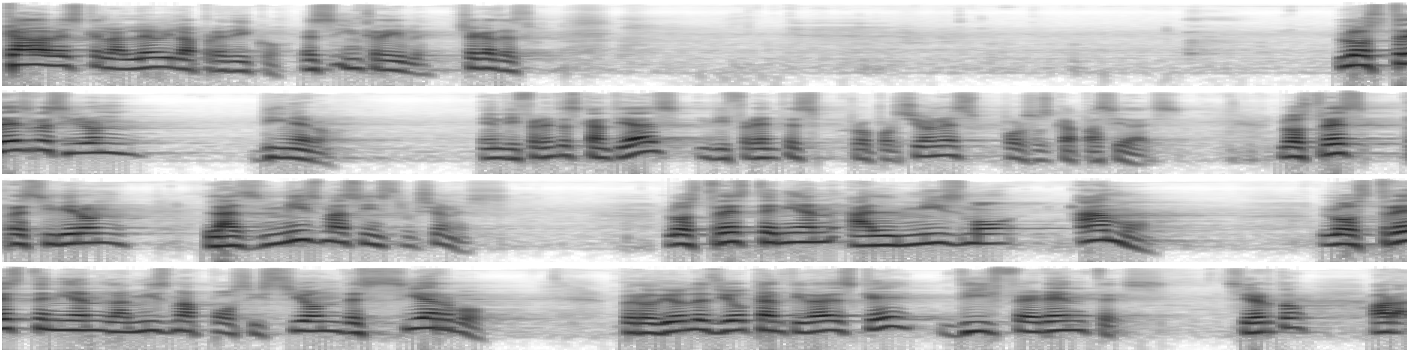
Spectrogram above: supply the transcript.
cada vez que la leo y la predico. Es increíble. Chécate esto. Los tres recibieron dinero en diferentes cantidades y diferentes proporciones por sus capacidades. Los tres recibieron las mismas instrucciones. Los tres tenían al mismo amo. Los tres tenían la misma posición de siervo. Pero Dios les dio cantidades que diferentes, ¿cierto? Ahora,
